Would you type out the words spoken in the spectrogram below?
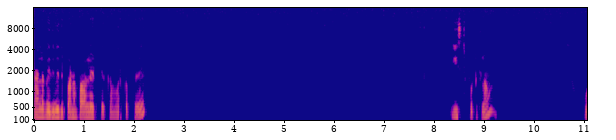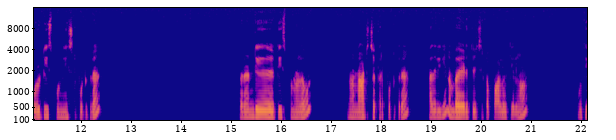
நல்ல வெது வெதுப்பான பால் எடுத்திருக்கேன் ஒரு கப்பு. ஈஸ்ட் போட்டுக்கலாம். ஒரு டீஸ்பூன் ஈஸ்ட் போட்டுக்கிறேன். ரெண்டு டீஸ்பூன் அளவு நான் நாட்டு சக்கரை போட்டுக்கிறேன். அதுலேயும் நம்ம எடுத்து வச்சுருக்க பால் ஊற்றிடலாம் ஊற்றி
